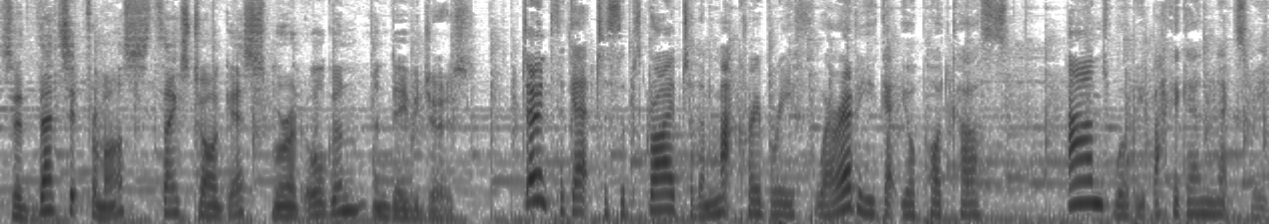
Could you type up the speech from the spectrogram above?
So that's it from us. Thanks to our guests, Murat Ülgen and Davey Jose. Don't forget to subscribe to the Macro Brief wherever you get your podcasts, and we'll be back again next week.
